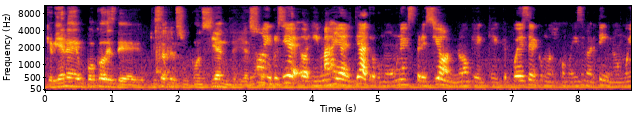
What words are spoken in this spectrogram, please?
que, viene un poco desde quizás del subconsciente y eso. No, inclusive, y más allá del teatro, como una expresión, ¿no? Que, que, puede ser, como, como dice Martín, ¿no? Muy,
